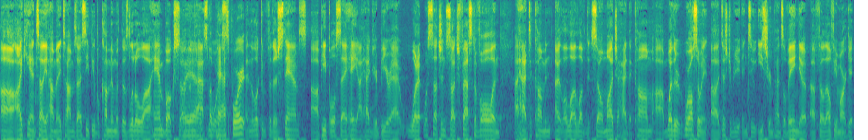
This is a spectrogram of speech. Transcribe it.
Uh, I can't tell you how many times I see people come in with those little uh, handbooks, uh, Oh, the yeah, the passports, passport. and they're looking for their stamps. Uh, people say, "Hey, I had your beer at what was such and such festival, and I had to come, and I, lo- I loved it so much, I had to come." Um, whether we're also in, uh, distribute into Eastern Pennsylvania, uh, Philadelphia market,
